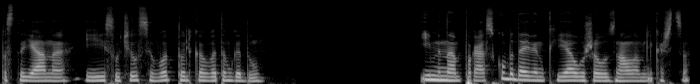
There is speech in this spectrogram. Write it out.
постоянно и случился вот только в этом году. Именно про скуба-дайвинг я уже узнала, мне кажется,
